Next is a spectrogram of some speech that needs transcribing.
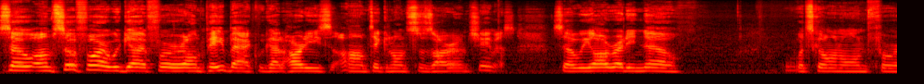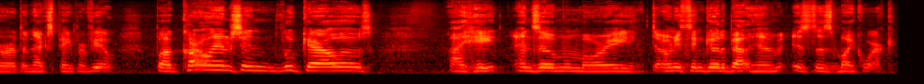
So um, so far we got for um payback we got Hardy's um taking on Cesaro and Sheamus. So we already know what's going on for the next pay per view. But Karl Anderson, Luke Gallows, I hate Enzo Amore. The only thing good about him is his mic work.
